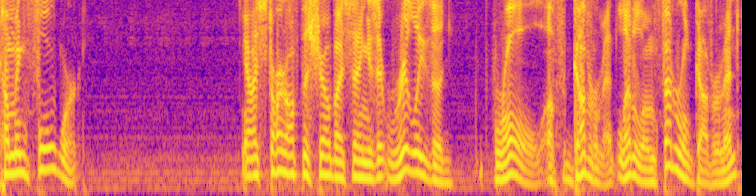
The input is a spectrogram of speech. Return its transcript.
coming forward. You know, I start off the show by saying, is it really the role of government, let alone federal government,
